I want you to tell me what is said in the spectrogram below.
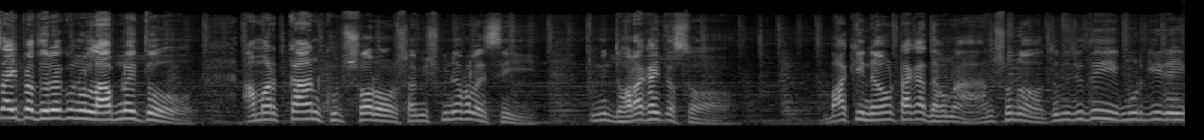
চাইপা ধরে কোনো লাভ নাই তো। আমার কান খুব সরস আমি শুনে ফেলাইছি। তুমি ধরা খাইতেছ। বাকি নাও টাকা দাও না। আর শোনো তুমি যদি মুরগির এই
